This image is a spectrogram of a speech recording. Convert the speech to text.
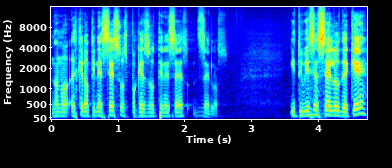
No, no, es que no tiene celos porque eso tiene celos. Y tuviese celos de qué?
